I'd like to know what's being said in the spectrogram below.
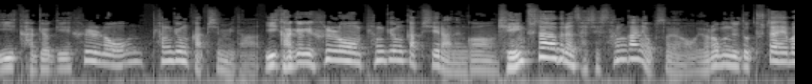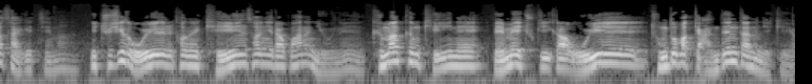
이 가격이 흘러온 평균 값입니다. 이 가격이 흘러온 평균 값이라는 건 개인 투자자들은 사실 상관이 없어요. 여러분들도 투자해봐서 알겠지만 이 주식에서 5일선을 개인선이라고 하는 이유는 그만큼 개인의 매매 주기가 5일 정도밖에 안 된다는 얘기예요.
